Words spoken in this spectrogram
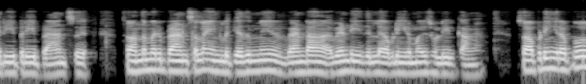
பெரிய பெரிய பிராண்ட்ஸ் ஸோ அந்த மாதிரி பிராண்ட்ஸ் எல்லாம் எங்களுக்கு எதுவுமே வேண்டாம் வேண்டியது இல்லை அப்படிங்கிற மாதிரி சொல்லியிருக்காங்க. ஸோ அப்படிங்கிறப்போ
